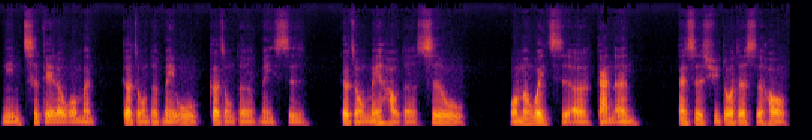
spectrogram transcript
您赐给了我们各种的美物、各种的美食、各种美好的事物。我们为此而感恩，但是许多的时候，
